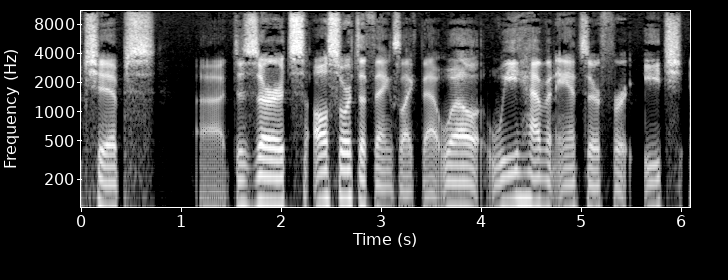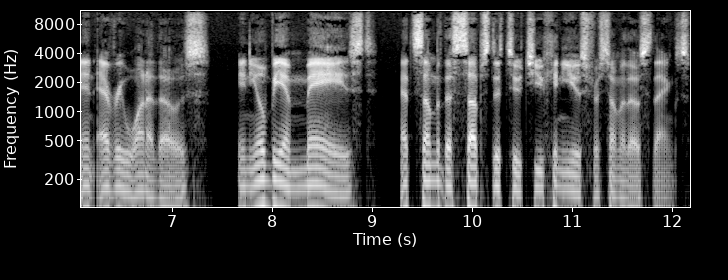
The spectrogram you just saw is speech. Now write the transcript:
chips, uh, desserts, all sorts of things like that. Well, we have an answer for each and every one of those, and you'll be amazed at some of the substitutes you can use for some of those things.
